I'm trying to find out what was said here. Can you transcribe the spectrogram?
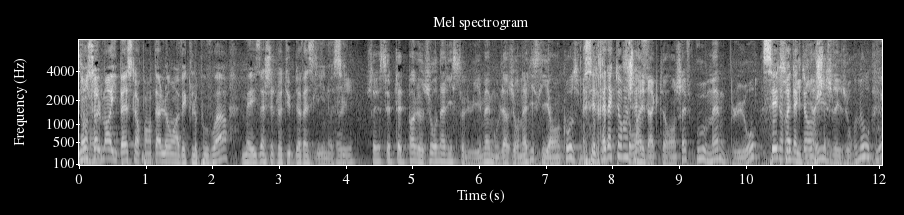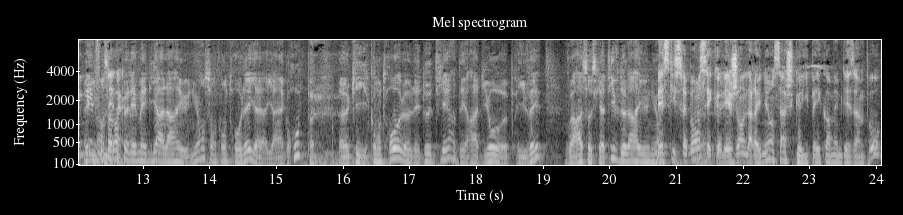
Non seulement ils baissent leurs pantalons avec le pouvoir, mais ils achètent le tube de vaseline aussi. Oui. C'est peut-être pas le journaliste lui-même ou la journaliste qui est en cause, mais c'est le rédacteur en chef. rédacteur en chef ou même plus haut. C'est le rédacteur qui dirige en chef. les journaux. il faut savoir que les médias à la Réunion sont contrôlés. Il y a, il y a un groupe euh, qui contrôle les deux tiers des radios euh, privées voire associatives de la Réunion. Mais ce qui serait bon, c'est que les gens de la Réunion sachent qu'ils payent quand même des impôts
